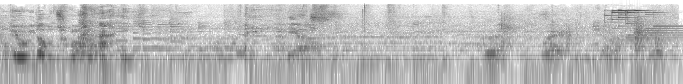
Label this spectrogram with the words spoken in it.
근데 여기다 붙여. 역시. 굿왜 굿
